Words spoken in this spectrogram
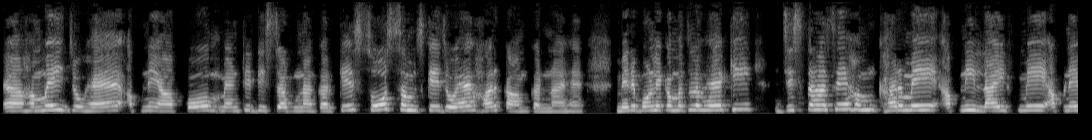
हमें जो है अपने आप को मेंटली डिस्टर्ब ना करके, सोच समझ के जो है हर काम करना है। मेरे बोलने का मतलब है कि जिस तरह से हम घर में अपनी लाइफ में अपने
